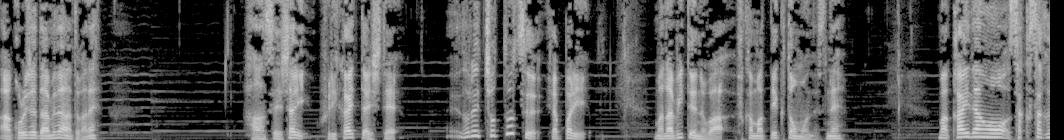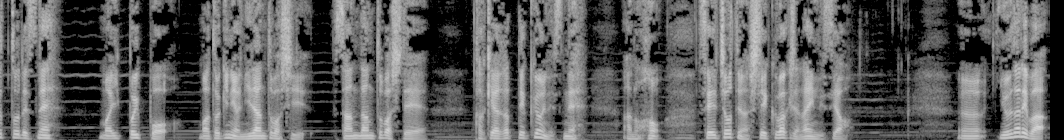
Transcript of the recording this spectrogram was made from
あ、これじゃダメだなとかね、反省したり、振り返ったりして、それちょっとずつ、やっぱり、学びというのは深まっていくと思うんですね。まあ階段をサクサクっとですね、まあ一歩一歩、まあ時には二段飛ばし三段飛ばして駆け上がっていくようにですね、あの、成長っていうのはしていくわけじゃないんですよ。うん、言うなれば、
